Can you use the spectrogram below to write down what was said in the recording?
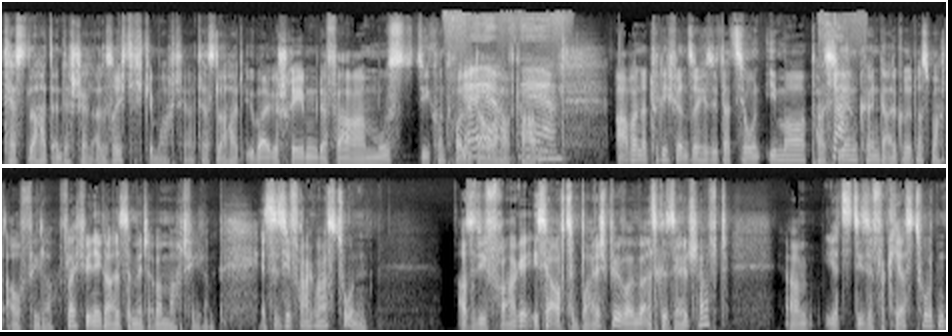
Tesla hat an der Stelle alles richtig gemacht. Ja. Tesla hat überall geschrieben, der Fahrer muss die Kontrolle ja, dauerhaft ja, haben. Aber natürlich werden solche Situationen immer passieren Klar. können. Der Algorithmus macht auch Fehler. Vielleicht weniger als der Mensch, aber macht Fehler. Jetzt ist die Frage, was tun? Also die Frage ist ja auch zum Beispiel, wollen wir als Gesellschaft ähm, jetzt diese Verkehrstoten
